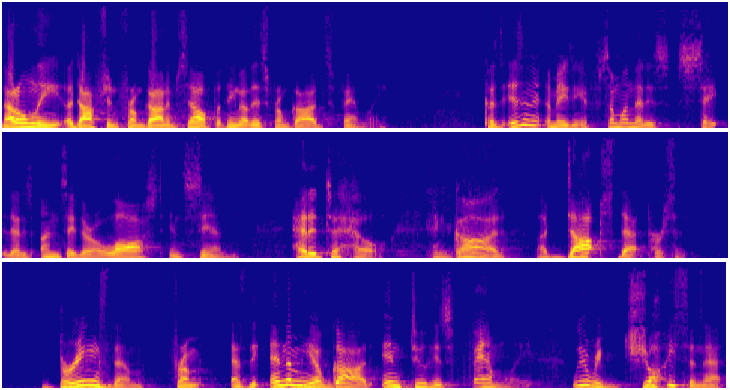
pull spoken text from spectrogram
Not only adoption from God Himself, but think about this from God's family. Because isn't it amazing if someone that is that is unsaved, they're lost in sin, headed to hell, and God adopts that person, brings them from as the enemy of God into His family. We rejoice in that,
